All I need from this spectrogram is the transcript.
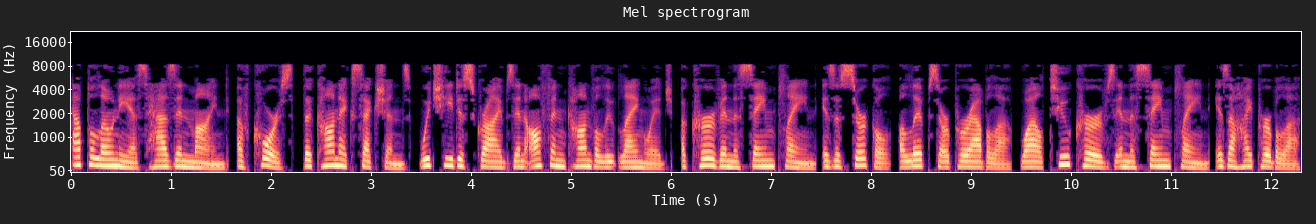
Apollonius has in mind, of course, the conic sections, which he describes in often convolute language. A curve in the same plane is a circle, ellipse or parabola, while two curves in the same plane is a hyperbola.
